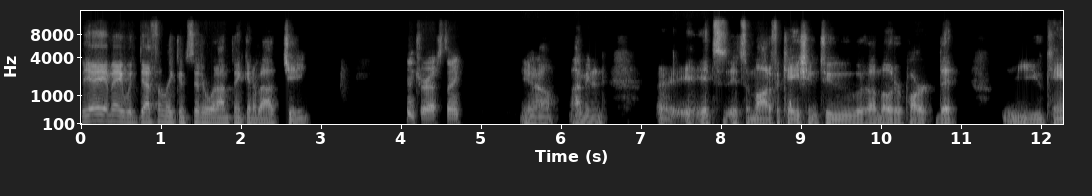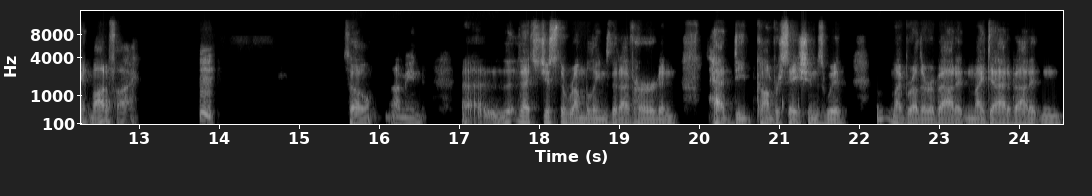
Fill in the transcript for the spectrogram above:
The AMA would definitely consider what I'm thinking about cheating. Interesting. You know, I mean, uh, it's it's a modification to a motor part that you can't modify. Hmm. So, I mean, uh, th- that's just the rumblings that I've heard and had deep conversations with my brother about it and my dad about it. And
